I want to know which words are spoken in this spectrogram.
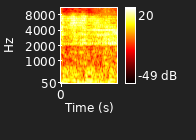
go go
